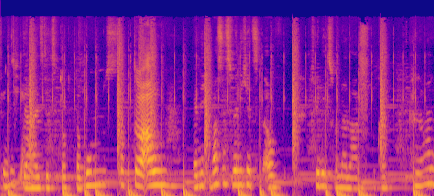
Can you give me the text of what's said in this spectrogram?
finde ich. Der heißt jetzt Dr. Bums. Doktor Au. Wenn ich, was ist, wenn ich jetzt auf Felix von der Laden drücke? Keine Ahnung.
